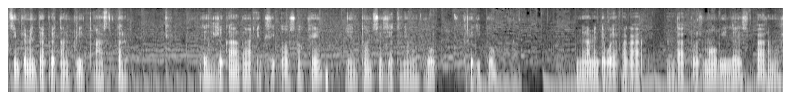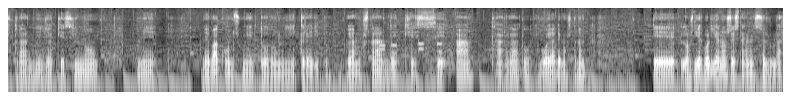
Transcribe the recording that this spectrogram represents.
simplemente apretan clic a aceptar. Es recarga exitosa ok y entonces ya tenemos lo crédito. Primeramente voy a pagar datos móviles para mostrarle ya que si no me, me va a consumir todo mi crédito. Voy a mostrarle que se ha cargado y voy a demostrar que los 10 bolivianos están en mi celular.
